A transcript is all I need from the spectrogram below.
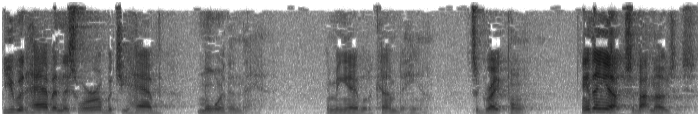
you would have in this world, but you have more than that in being able to come to Him? It's a great point. Anything else about Moses?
